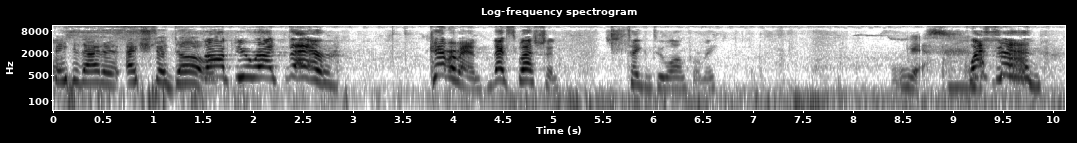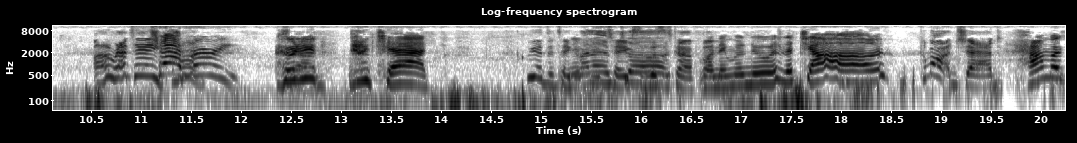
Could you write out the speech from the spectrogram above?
faces out of extra dough. Stop you right there! Cameraman, next question. It's taking too long for me. Yes. Question! Already! Chad, Come on. hurry! Who did Chad? We had to take My a few name's takes, and this is kind of My name is new the Chad. Come on, Chad. How much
